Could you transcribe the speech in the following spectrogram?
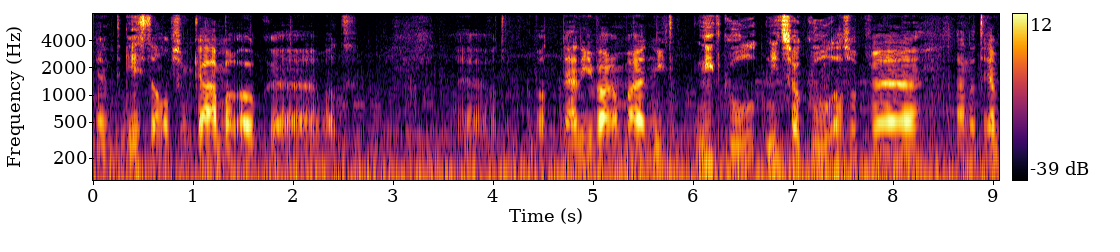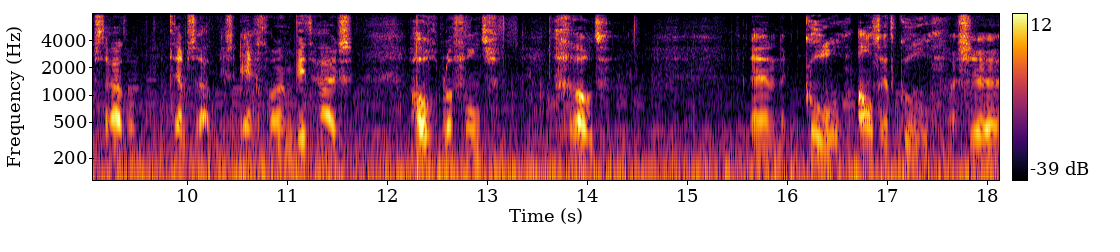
En het is dan op zijn kamer ook eh, wat, eh, wat, wat, nou niet warm, maar niet, niet cool. Niet zo cool als op, eh, aan de Tramstraat. Want de Tramstraat is echt gewoon een wit huis. Hoge plafonds, groot. En cool, altijd cool als, je,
